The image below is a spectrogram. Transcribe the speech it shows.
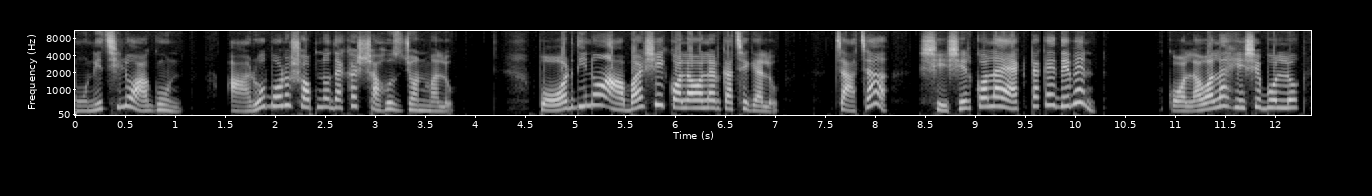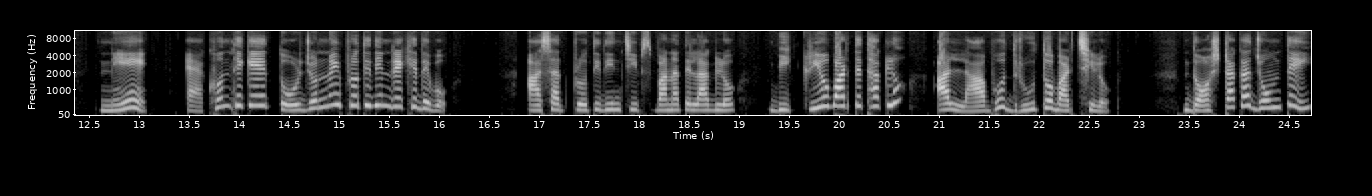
মনে ছিল আগুন। আরও বড় স্বপ্ন দেখার সাহস জন্মাল। পরদিনও আবার সেই কলাওয়ালার কাছে গেল। চাচা, শেষের কলা এক টাকায় দেবেন? কলাওয়ালা হেসে বলল, নে, এখন থেকে তোর জন্যই প্রতিদিন রেখে দেব। আসাদ প্রতিদিন চিপস বানাতে লাগল, বিক্রিও বাড়তে থাকল আর লাভও দ্রুত বাড়ছিল। দশ টাকা জমতেই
